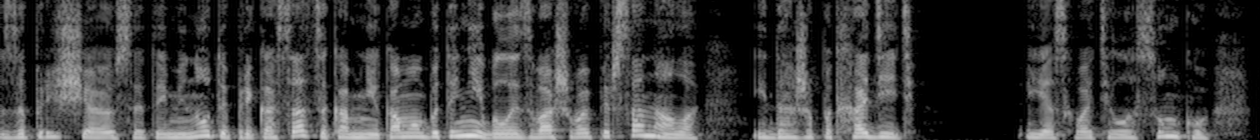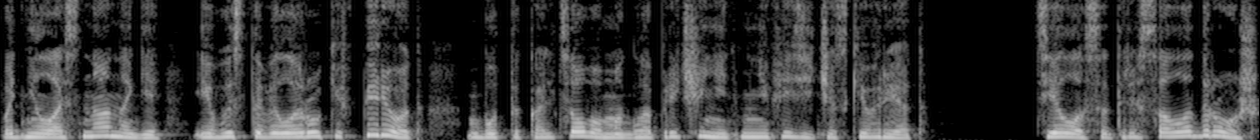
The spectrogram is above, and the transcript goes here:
Запрещаю с этой минуты прикасаться ко мне, кому бы то ни было из вашего персонала, и даже подходить. Я схватила сумку, поднялась на ноги и выставила руки вперед, будто Кольцова могла причинить мне физический вред. Тело сотрясало дрожь,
